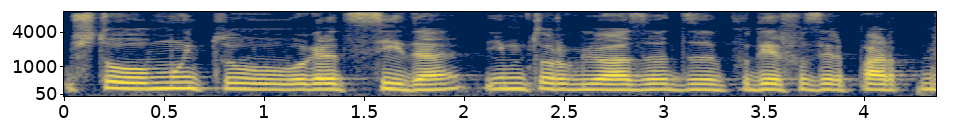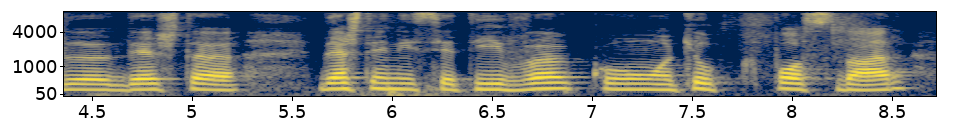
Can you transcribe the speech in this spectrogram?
estou muito agradecida e muito orgulhosa de poder fazer parte de- desta, desta iniciativa com aquilo que posso dar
